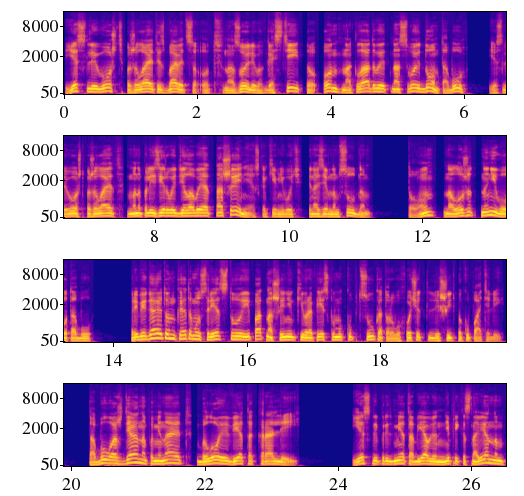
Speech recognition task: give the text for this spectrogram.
Если вождь пожелает избавиться от назойливых гостей, то он накладывает на свой дом табу, если вождь пожелает монополизировать деловые отношения с каким-нибудь иноземным судном, то он наложит на него табу. Прибегает он к этому средству и по отношению к европейскому купцу, которого хочет лишить покупателей. Табу вождя напоминает былое вето королей. Если предмет объявлен неприкосновенным,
